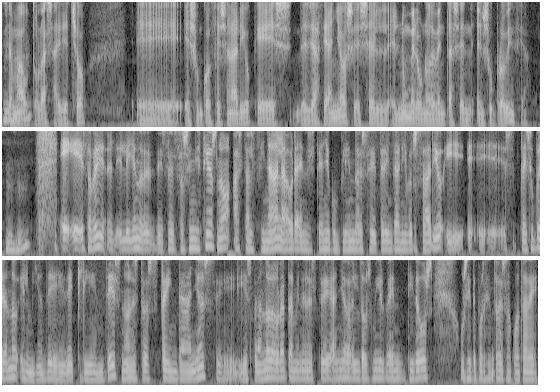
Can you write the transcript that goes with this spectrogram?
se llama Autolasa y de hecho eh, es un concesionario que es desde hace años es el, número uno de ventas en, su provincia. Eh, eh, estaba leyendo desde estos inicios ¿no? hasta el final, ahora en este año cumpliendo ese 30 aniversario y estáis superando el millón de, clientes ¿no? en estos 30 años y esperando lograr también en este año, el 2022, un 7% de esa cuota de,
